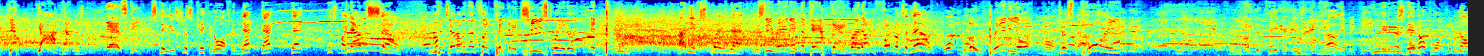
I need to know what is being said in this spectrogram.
again. God, that was nasty. Sting is just kicking off, and that that that this might now to sell. Ladies and gentlemen, that's like taking a cheese grater. and How do you explain that? you see Randy in the damn thing. Right out in front of us, and now Orton. Randy Orton Oh, just God. pouring. And Undertaker is oh yeah, but he can't, he can't even stand up for it. Look now.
